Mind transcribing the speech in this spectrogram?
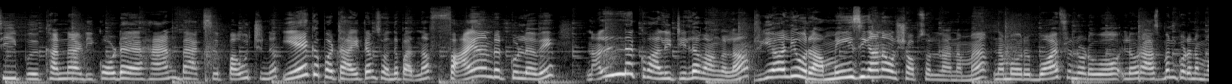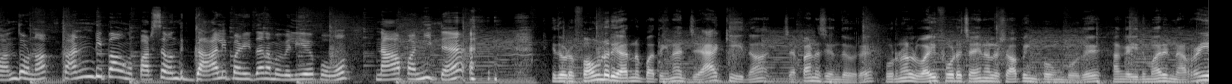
சீப்பு கண்ணாடி கொடை ஹேண்ட் பேக்ஸு பவுச்சுன்னு ஏகப்பட்ட ஐட்டம்ஸ் வந்து பார்த்தீங்கன்னா ஃபைவ் ஹண்ட்ரட்குள்ளவே நல்ல குவாலிட்டியில் வாங்கலாம். ரியலி ஒரு அமேசிங்கான ஒரு ஷாப் சொல்லலாம் நம்ம. நம்ம ஒரு பாய் ஃப்ரெண்டோடவோ இல்லை ஒரு ஹஸ்பண்ட் கூட நம்ம வந்தோம்னா கண்டிப்பாக அவங்க பர்ஸை வந்து காலி பண்ணிட்டு தான் நம்ம வெளியே போவோம். நான் பண்ணிட்டேன். இதோட ஃபவுண்டர் யாருன்னு பார்த்தீங்கன்னா ஜாக்கி தான். ஜப்பானை சேர்ந்தவர். ஒரு நாள் ஒய்ஃபோட சைனாவில் ஷாப்பிங் போகும்போது அங்கே இது மாதிரி நிறைய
